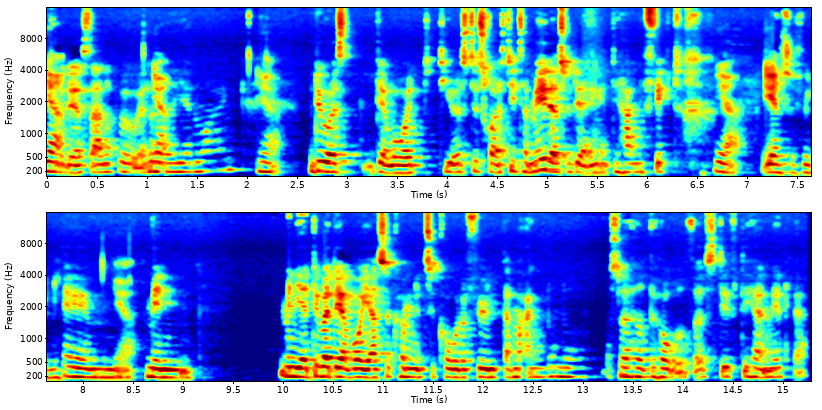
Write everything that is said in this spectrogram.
ja. det var det, jeg startede på allerede Ja. i januar. Ikke? Ja, Og det er også der, hvor de også, det tror jeg også, de tager med i deres vurdering, at det har en effekt. ja, ja, selvfølgelig. Øhm, Ja. men, men ja, det var der, hvor jeg så kom lidt til kort og følte, der manglede noget. Og så havde behovet for at stifte det her netværk.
